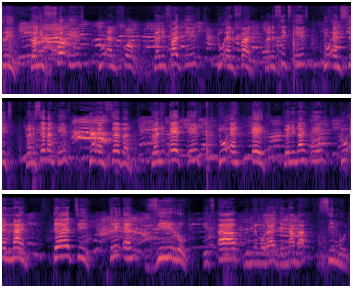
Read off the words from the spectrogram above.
3. 24 is 2 and 4. 25 is 2 and 5. 26 is 2 and 6. 27 is 2 and 7. 28 is 2 and 8. 29 is 2 and 9. 30, 3 and 0. It's how you memorize the number symbols.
